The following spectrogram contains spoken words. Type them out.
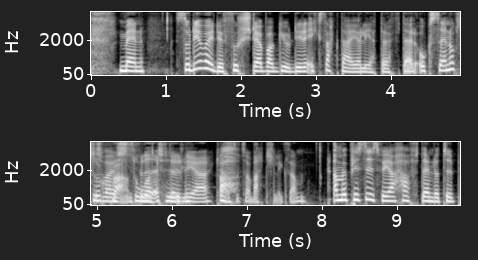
Men så det var ju det första, jag bara gud det är det exakt det här jag letar efter. Och sen också så, Så var jag skönt så för dig efter tydlig. det kaoset som varit. Liksom. Ja men precis för jag har haft ändå typ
